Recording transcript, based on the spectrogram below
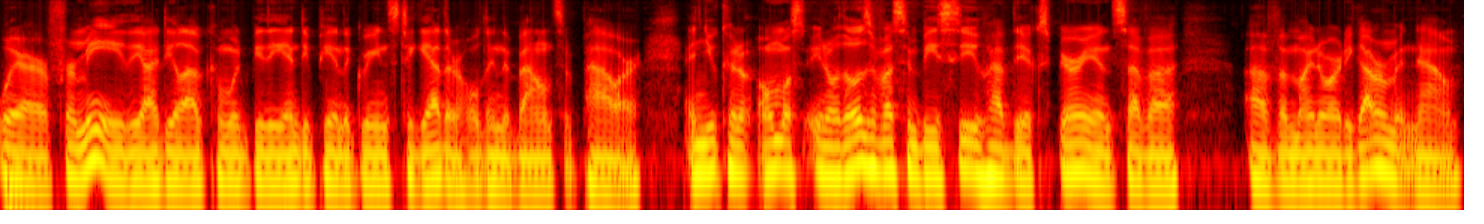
where for me the ideal outcome would be the NDP and the Greens together holding the balance of power. And you can almost, you know, those of us in BC who have the experience of a of a minority government now,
